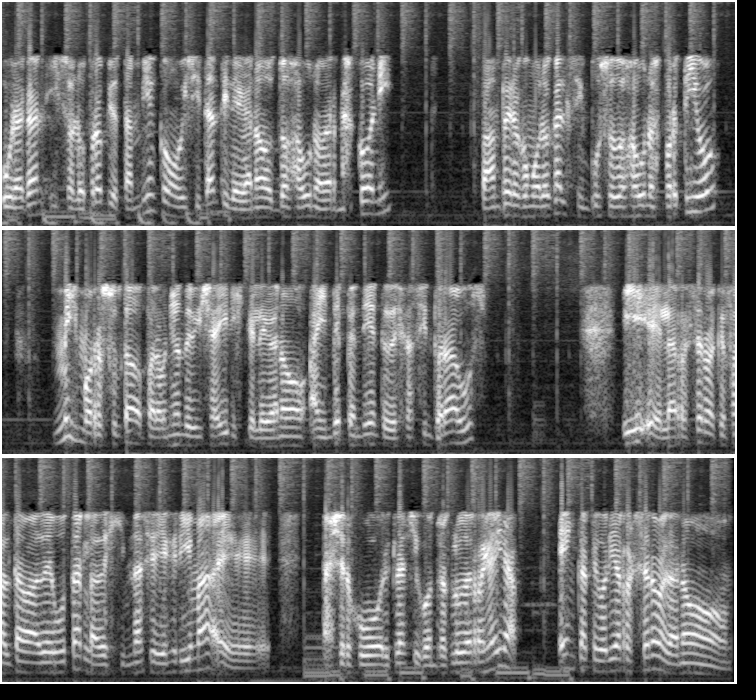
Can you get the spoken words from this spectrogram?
Huracán hizo lo propio también como visitante y le ganó 2 a 1 a Bernasconi. Pampero como local se impuso 2 a 1 Sportivo. Mismo resultado para Unión de Villa Iris que le ganó a Independiente de Jacinto Arauz. Y eh, la reserva que faltaba debutar, la de Gimnasia y Esgrima, eh, ayer jugó el clásico contra Club de Regueira, en categoría reserva ganó,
